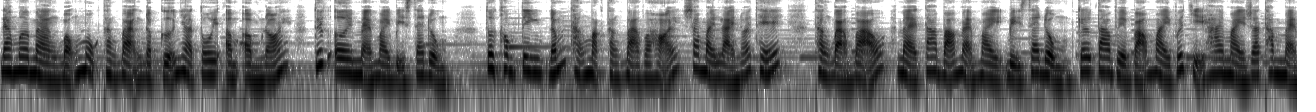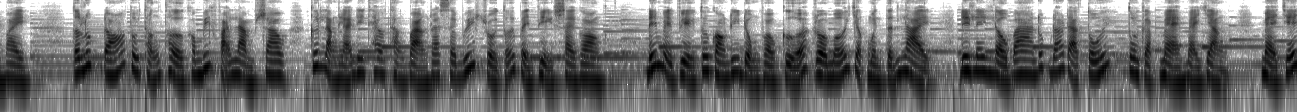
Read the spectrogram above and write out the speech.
Đang mơ màng bỗng một thằng bạn đập cửa nhà tôi ầm ầm nói, Tuyết ơi mẹ mày bị xe đụng. Tôi không tin đấm thẳng mặt thằng bạn và hỏi, sao mày lại nói thế? Thằng bạn bảo, mẹ ta bảo mẹ mày bị xe đụng, kêu tao về bảo mày với chị hai mày ra thăm mẹ mày. Tới lúc đó tôi thẫn thờ không biết phải làm sao, cứ lặng lẽ đi theo thằng bạn ra xe buýt rồi tới bệnh viện Sài Gòn. Đến bệnh viện tôi còn đi đụng vào cửa rồi mới giật mình tỉnh lại. Đi lên lầu 3 lúc đó đã tối, tôi gặp mẹ, mẹ dặn. Mẹ chết,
